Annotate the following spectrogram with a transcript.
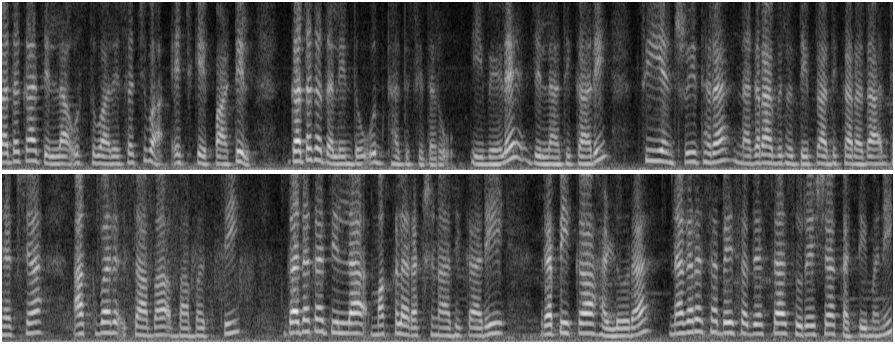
ಗದಗ ಜಿಲ್ಲಾ ಉಸ್ತುವಾರಿ ಸಚಿವ ಎಚ್ಕೆ ಪಾಟೀಲ್ ಗದಗದಲ್ಲಿಂದು ಉದ್ಘಾಟಿಸಿದರು. ಈ ವೇಳೆ ಜಿಲ್ಲಾಧಿಕಾರಿ ಸಿಎನ್ ಶ್ರೀಧರ, ನಗರಾಭಿವೃದ್ಧಿ ಪ್ರಾಧಿಕಾರದ ಅಧ್ಯಕ್ಷ ಅಕ್ಬರ್ ಸಾಬಾ ಬಾಬತ್ಜಿ, ಗದಗ ಜಿಲ್ಲಾ ಮಕ್ಕಳ ರಕ್ಷಣಾಧಿಕಾರಿ ರಫೀಕಾ ಹಳ್ಳೂರ ನಗರಸಭೆ ಸದಸ್ಯ ಸುರೇಶ ಕಟ್ಟಿಮನಿ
